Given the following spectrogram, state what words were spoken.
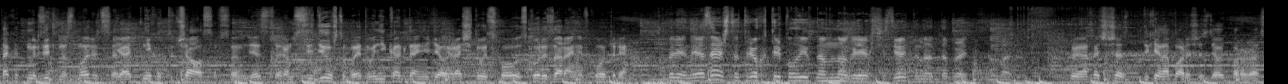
так отмерзительно смотрится. Я от них отучался в своем детстве. Прям следил, чтобы этого никогда не делать. Рассчитывать скорость заранее в квотере. Блин, ну я знаю, что трех трипл вип намного легче сделать, но надо добрать набат. Блин, я хочу сейчас дике на пару сейчас сделать пару раз.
